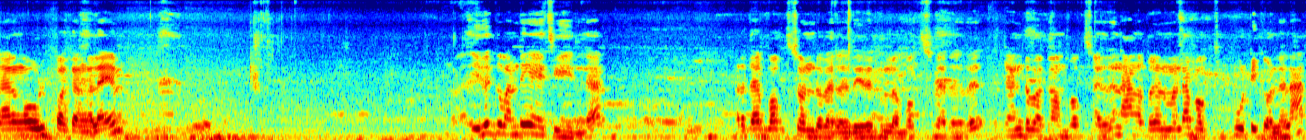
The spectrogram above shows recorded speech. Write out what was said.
பாருங்க உள்பக்கங்களையும். இதுக்கு வந்து ஏசி இல்லை. அடுத்த பாக்ஸ் ஒன்று வருது இதுக்குள்ள பாக்ஸ் வருது. ரெண்டு பக்கம் பாக்ஸ் வருது. நாங்கள் வேணுமெண்டா பாக்ஸ் பூட்டி கொள்ளலாம்.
